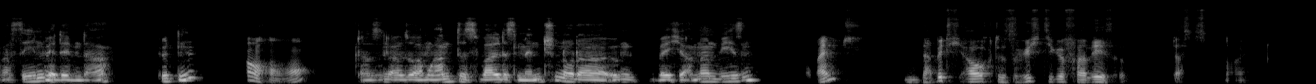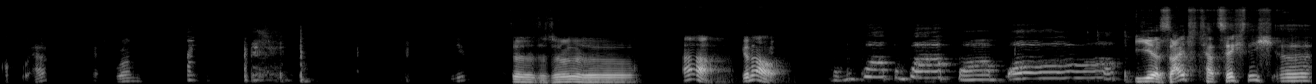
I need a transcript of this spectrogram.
Was sehen wir denn da? Hütten? Oh. Da sind also am Rand des Waldes Menschen oder irgendwelche anderen Wesen? Moment, Da bitte ich auch das Richtige verlese. Das ist neu. QR. Kreaturen. Ah, genau. Ihr seid tatsächlich, äh,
